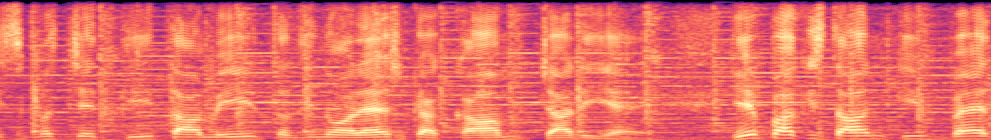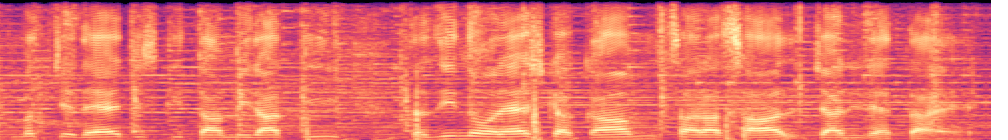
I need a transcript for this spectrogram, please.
इस मस्जिद की तामीर, तजीन और का काम जारी है। ये पाकिस्तान की वैध मस्जिद है जिसकी तामीराती, तजीन और का काम सारा साल जारी रहता है।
